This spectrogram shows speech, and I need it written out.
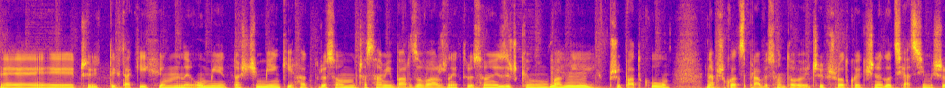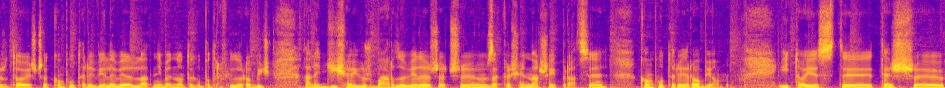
e, czy tych takich mm, umiejętności miękkich, a które są czasami bardzo ważne, które są języczkiem uwagi mhm. w przypadku na przykład sprawy sądowej, czy w przypadku jakichś negocjacji. Myślę, że to jeszcze komputery wiele, wiele lat nie będą tego potrafiły robić, ale dzisiaj już bardzo wiele rzeczy w zakresie naszej pracy komputery robią. I to jest y, też, y,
